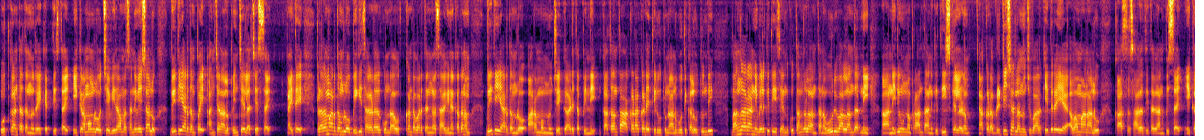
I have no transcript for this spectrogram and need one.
ఉత్కంఠతను రేకెత్తిస్తాయి. ఈ క్రమంలో వచ్చే విరామ సన్నివేశాలు ద్వితీయార్థంపై అంచనాలు పెంచేలా చేస్తాయి. అయితే ప్రథమార్థంలో బిగి సగడకుండా ఉత్కంఠభరితంగా సాగిన కథనం ద్వితీయార్థంలో ఆరంభం నుంచే గాడి తప్పింది. కథ అంతా అక్కడక్కడే తిరుగుతున్న అనుభూతి కలుగుతుంది. బంగారాన్ని వెలికి తీసేందుకు తంగలాన్ తన ఊరి వాళ్ళందరినీ ఆ నిధి ఉన్న ప్రాంతానికి తీసుకెళ్ళడం అక్కడ బ్రిటిషర్ల నుంచి వారికి ఎదురయ్యే అవమానాలు కాస్త సాగతీతగా అనిపిస్తాయి. ఇక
